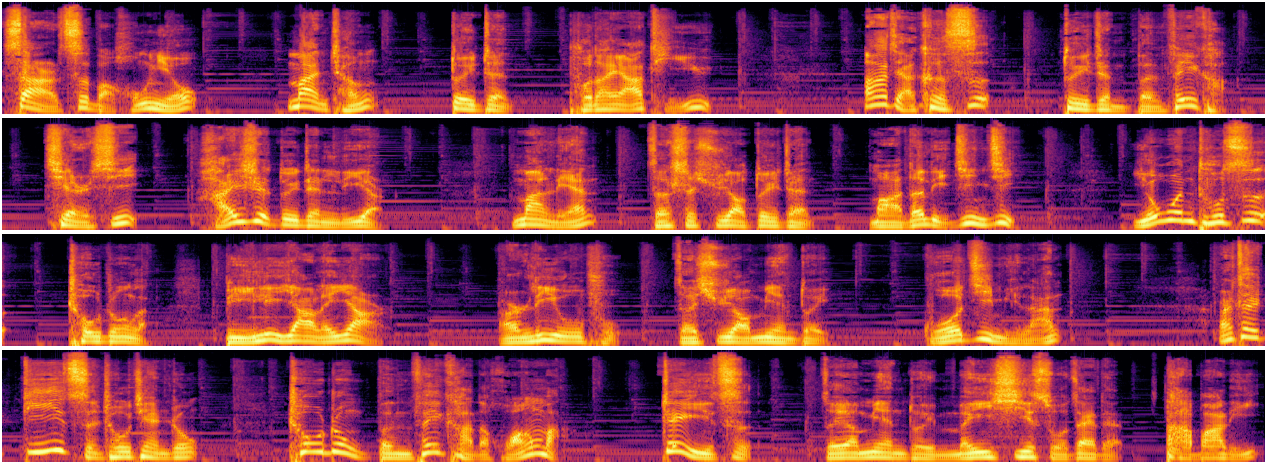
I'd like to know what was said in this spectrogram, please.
萨尔茨堡红牛，曼城对阵葡萄牙体育，阿贾克斯对阵本菲卡，切尔西还是对阵里尔，曼联则是需要对阵马德里竞技，尤文图斯抽中了比利亚雷亚尔，而利物浦则需要面对国际米兰。而在第一次抽签中抽中本菲卡的皇马，这一次则要面对梅西所在的大巴黎。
